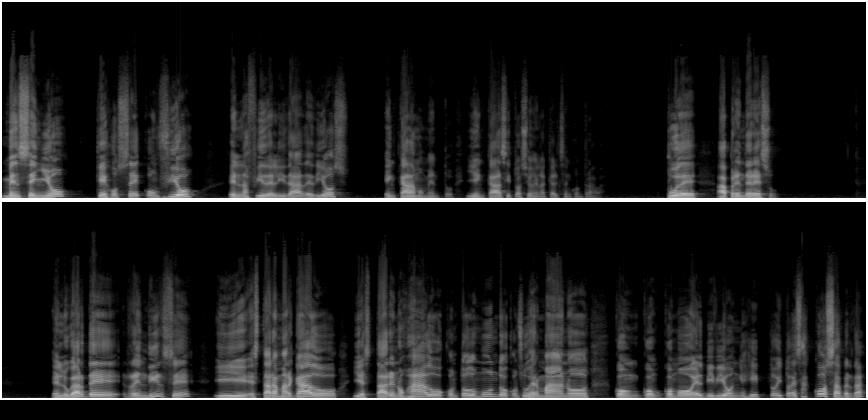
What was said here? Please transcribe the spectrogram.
me enseñó que José confió en la fidelidad de Dios en cada momento y en cada situación en la que él se encontraba. Pude aprender eso. En lugar de rendirse, y estar amargado y estar enojado con todo el mundo, con sus hermanos, con, como él vivió en Egipto y todas esas cosas, ¿verdad?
